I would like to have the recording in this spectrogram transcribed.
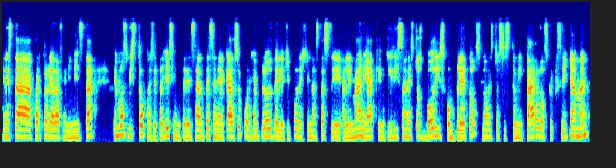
en esta cuarta oleada feminista. Hemos visto pues detalles interesantes en el caso, por ejemplo, del equipo de gimnastas de Alemania que utilizan estos bodies completos, ¿no? Estos este, unitardos creo que se llaman,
